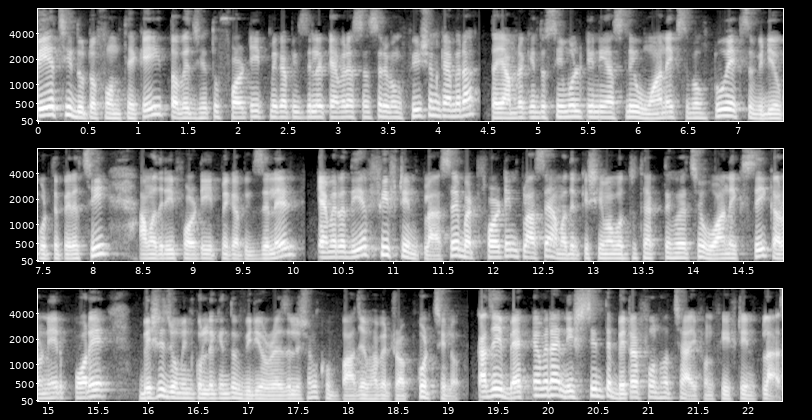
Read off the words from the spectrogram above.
পেয়েছি দুটো ফোন থেকেই। তবে যেহেতু ফর্টি এইট মেগাপিক্সেলের ক্যামেরা সেন্সার এবং ফিউশন ক্যামেরা তাই আমরা কিন্তু সিমুলটেনিয়াসলি ওয়ান এক্স এবং টু এক্স ভিডিও করতে পেরেছি আমাদের এই ফর্টি এইট মেগাপিক্সেলের ক্যামেরা দিয়ে ফিফটিন প্লাসে বাট ফোরটিন প্লাসে আমাদেরকে সীমাবদ্ধ থাকতে হয়েছে ওয়ান এক্সেই কারণ এর পরে বেশি জমিন করলে কিন্তু ভিডিও রেজলিউশন খুব বাজেভাবে ড্রপ করছিল। কাজেই ব্যাক ক্যামেরায় নিশ্চিন্তে বেটার ফোন হচ্ছে আইফোন ফিফটিন প্লাস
